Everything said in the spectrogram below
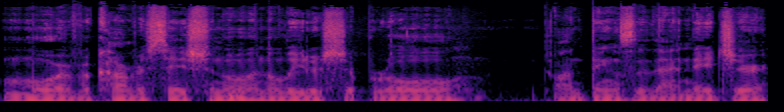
more of a conversational and a leadership role on things of that nature.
